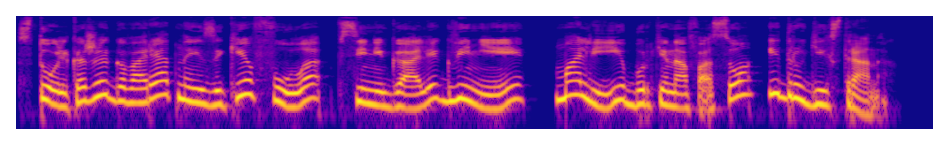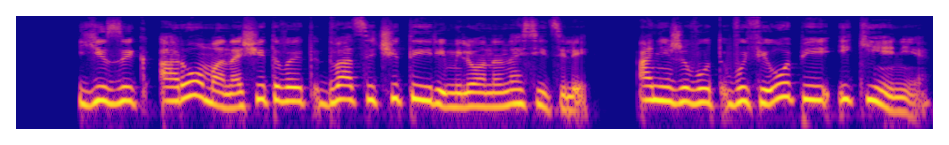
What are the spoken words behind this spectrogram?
Столько же говорят на языке фула в Сенегале, Гвинее, Мали, Буркина-Фасо и других странах. Язык арома насчитывает 24 миллиона носителей. Они живут в Эфиопии и Кении.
